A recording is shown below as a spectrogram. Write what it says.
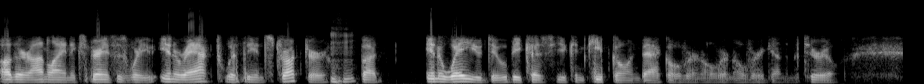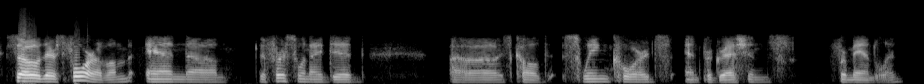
other online experiences where you interact with the instructor, Mhm. but in a way you do because you can keep going back over and over and over again the material. So there's four of them, and um, the first one I did uh, is called "Swing Chords and Progressions for Mandolin,"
